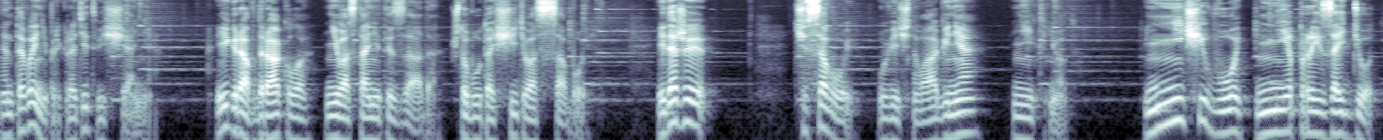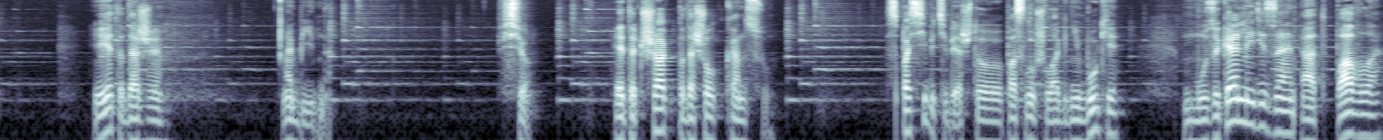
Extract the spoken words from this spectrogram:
НТВ не прекратит вещание – игра в Дракула не восстанет из ада, чтобы утащить вас с собой. И даже часовой у вечного огня не икнет. Ничего не произойдет. И это даже обидно. Все. Этот шаг подошел к концу. Спасибо тебе, что послушал Огнебуки. Музыкальный дизайн от Павла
